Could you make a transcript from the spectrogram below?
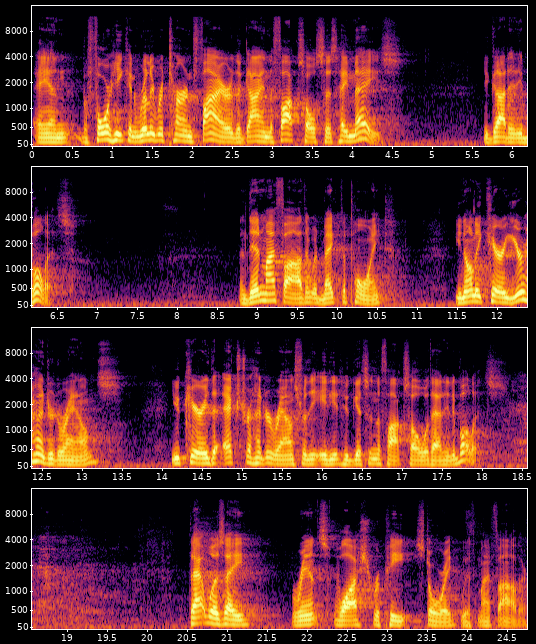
And before he can really return fire, the guy in the foxhole says, Hey, Mays. You got any bullets? And then my father would make the point you not only carry your 100 rounds, you carry the extra 100 rounds for the idiot who gets in the foxhole without any bullets. that was a rinse, wash, repeat story with my father.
